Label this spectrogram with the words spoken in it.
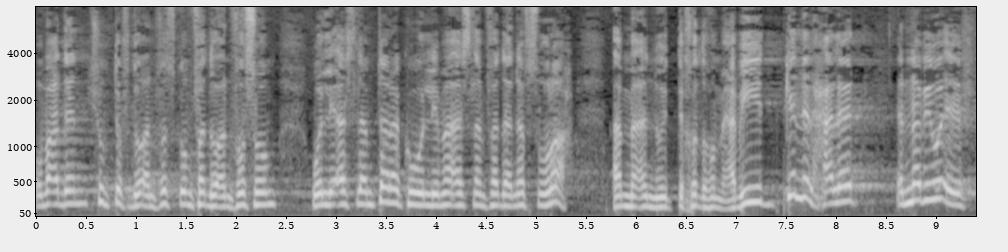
وبعدين شو بتفدوا أنفسكم؟ فدوا أنفسهم واللي أسلم تركوا واللي ما أسلم فدى نفسه راح أما أنه يتخذهم عبيد كل الحالات النبي وقف.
